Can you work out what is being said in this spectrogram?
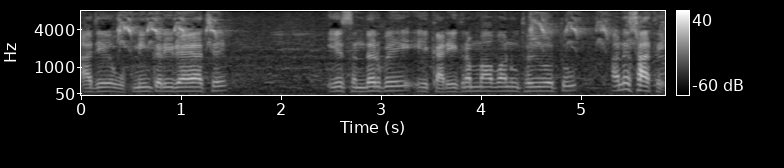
આજે ઓપનિંગ કરી રહ્યા છે. એ સંદર્ભે એ કાર્યક્રમમાં આવવાનું થયું હતું અને સાથે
